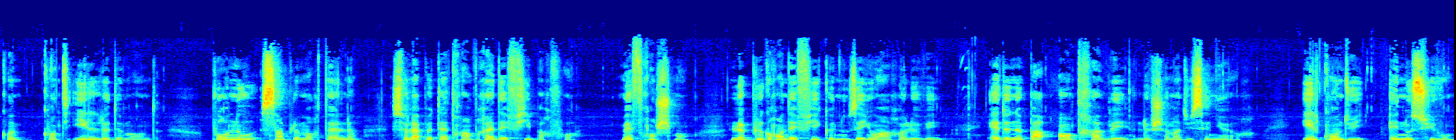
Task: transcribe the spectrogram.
quand il le demande. Pour nous, simples mortels, cela peut être un vrai défi parfois. Mais franchement, le plus grand défi que nous ayons à relever est de ne pas entraver le chemin du Seigneur. Il conduit et nous suivons.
